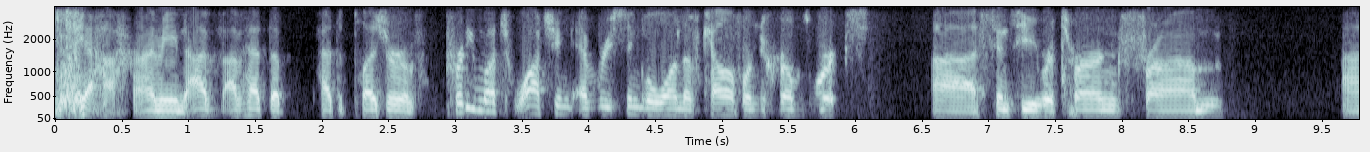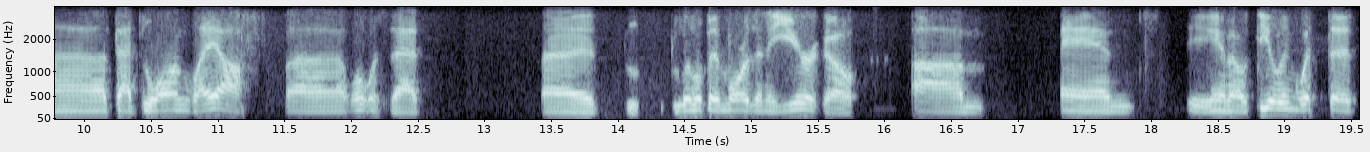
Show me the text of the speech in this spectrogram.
Yeah, I mean, I've I've had the had the pleasure of pretty much watching every single one of California Chrome's works uh, since he returned from uh, that long layoff. Uh, what was that? A little bit more than a year ago, um, and you know, dealing with the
